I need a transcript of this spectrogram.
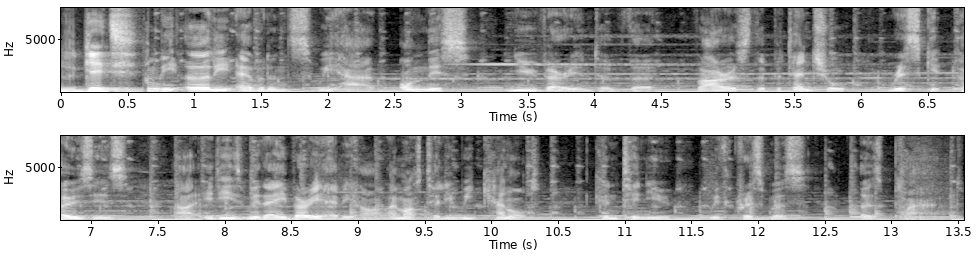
Geç. The early evidence we have on this new variant of the virus, the potential risk it poses, uh, it is with a very heavy heart. I must tell you, we cannot continue with Christmas as planned.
